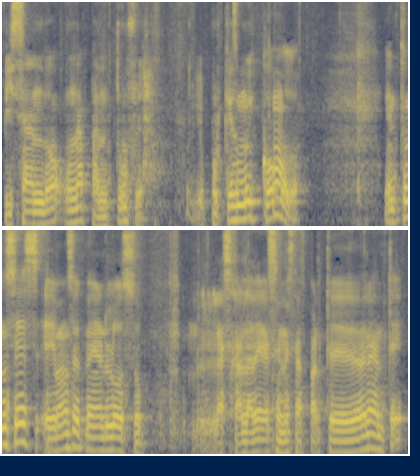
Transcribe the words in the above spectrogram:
pisando una pantufla, porque es muy cómodo. Entonces eh, vamos a tener los, las jaladeras en esta parte de adelante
